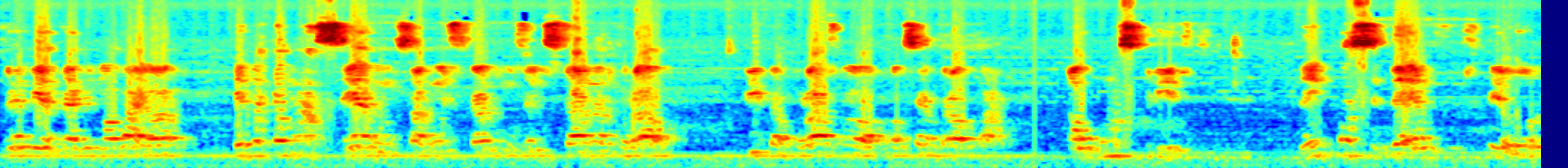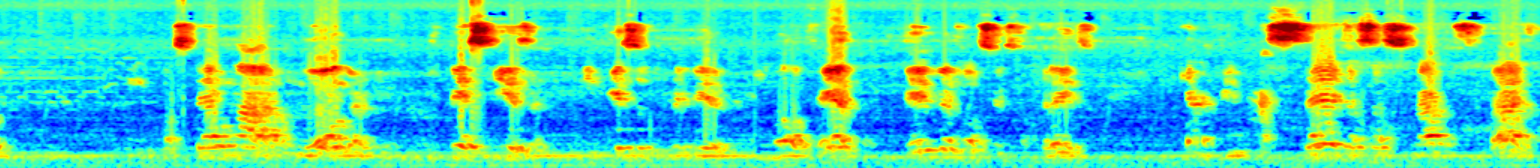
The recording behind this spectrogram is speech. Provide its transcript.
foi ambientada em Nova York. Teve até uma cena no Salão de Estado do Museu de História Natural, que fica próximo ao, ao Central Park. Alguns críticos nem consideram filme de terror, consideram uma longa de pesquisa em vista do primeiro. Em 90, teve o Exorcista 3, que havia uma série de assassinatos na cidade.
